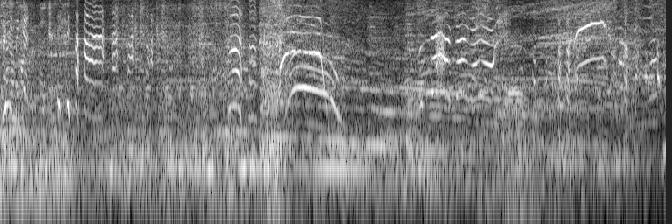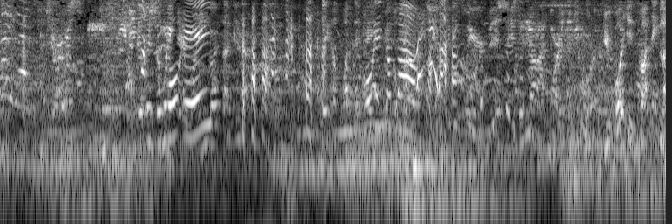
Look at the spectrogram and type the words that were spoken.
即刻翻去科技节。 Jarvis, you need to lose some weight 我 there. 唔 A 該晒，先生先生。飛行穩定我 A 器咁回復爆， Clear. This is not part of the tour. 如果熱反應能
